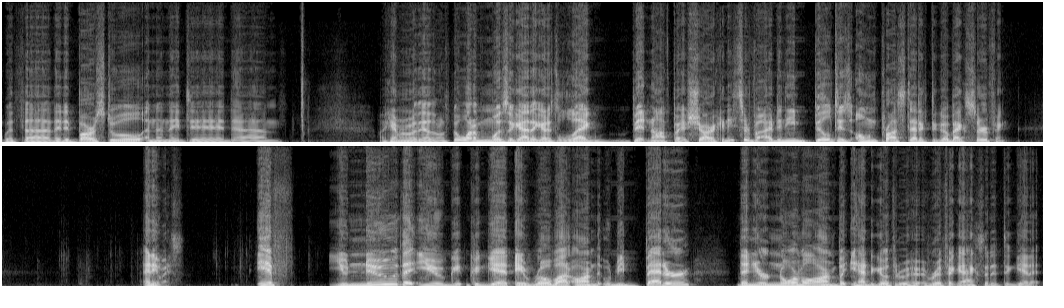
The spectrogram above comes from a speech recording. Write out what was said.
With uh, they did Barstool, and then they did. Um, I can't remember the other ones, but one of them was a guy that got his leg bitten off by a shark, and he survived, and he built his own prosthetic to go back surfing. Anyways, if you knew that you g- could get a robot arm that would be better than your normal arm, but you had to go through a horrific accident to get it,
